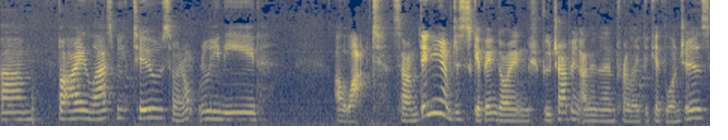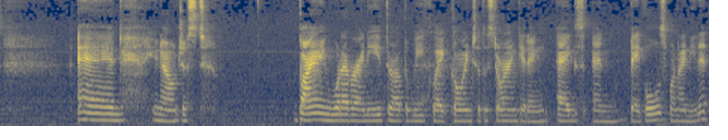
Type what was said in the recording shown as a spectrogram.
um, buy last week too, so I don't really need a lot. So I'm thinking of just skipping going food shopping other than for like the kids lunches and you know just buying whatever I need throughout the week like going to the store and getting eggs and bagels when I need it.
